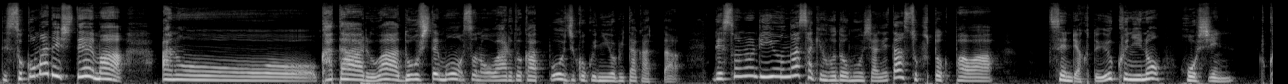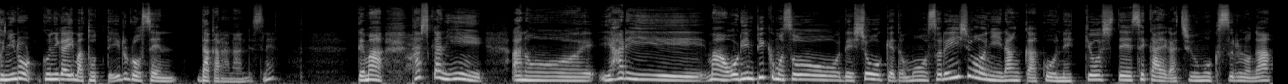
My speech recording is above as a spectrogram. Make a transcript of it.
でそこまでして、まああのー、カタールはどうしてもそのワールドカップを自国に呼びたかった。でその理由が先ほど申し上げたソフトパワー戦略という国の方針国の国が今取っている路線だからなんですね。でまあ確かにあのやはりまあオリンピックもそうでしょうけどもそれ以上になんかこう熱狂して世界が注目するのが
